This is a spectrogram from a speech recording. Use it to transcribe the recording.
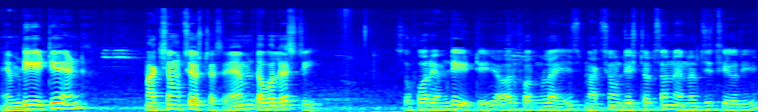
MDET and maximum shear stress, MSST. So for MDET, our formula is maximum distortion energy theory.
